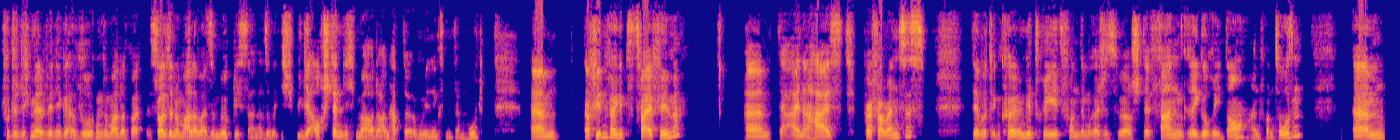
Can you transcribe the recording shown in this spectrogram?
tut er dich mehr oder weniger erwürgen. Es sollte normalerweise möglich sein. Also ich spiele ja auch ständig Mörder und habe da irgendwie nichts mit am Hut. Ähm, auf jeden Fall gibt es zwei Filme. Ähm, der eine heißt Preferences. Der wird in Köln gedreht von dem Regisseur Stéphane Grégory Dan, ein Franzosen. Ähm,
